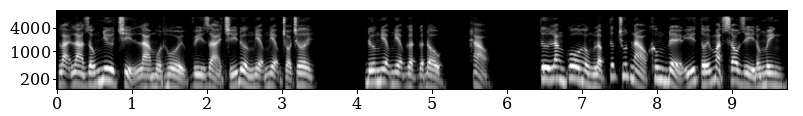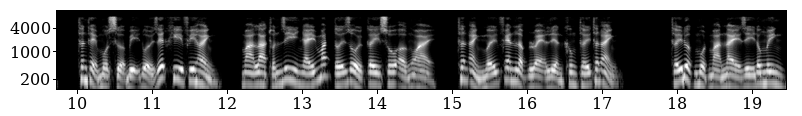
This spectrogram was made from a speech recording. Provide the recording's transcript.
lại là giống như chỉ là một hồi vì giải trí đường nghiệm nghiệm trò chơi. Đường nghiệm nghiệm gật gật đầu, hảo. Tư lăng cô hồng lập tức chút nào không để ý tới mặt sau gì đông minh, thân thể một sửa bị đuổi giết khi phi hành, mà là thuấn di nháy mắt tới rồi cây xô ở ngoài, thân ảnh mấy phen lập lòe liền không thấy thân ảnh. Thấy được một màn này gì đông minh,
